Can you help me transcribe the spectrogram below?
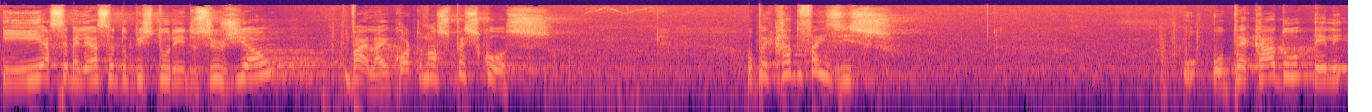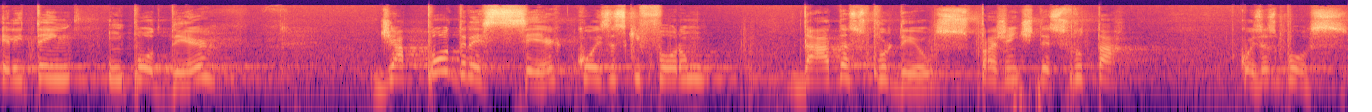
e a semelhança do bisturi do cirurgião, vai lá e corta o nosso pescoço. O pecado faz isso. O, o pecado ele, ele tem um poder de apodrecer coisas que foram dadas por Deus para a gente desfrutar, coisas boas.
